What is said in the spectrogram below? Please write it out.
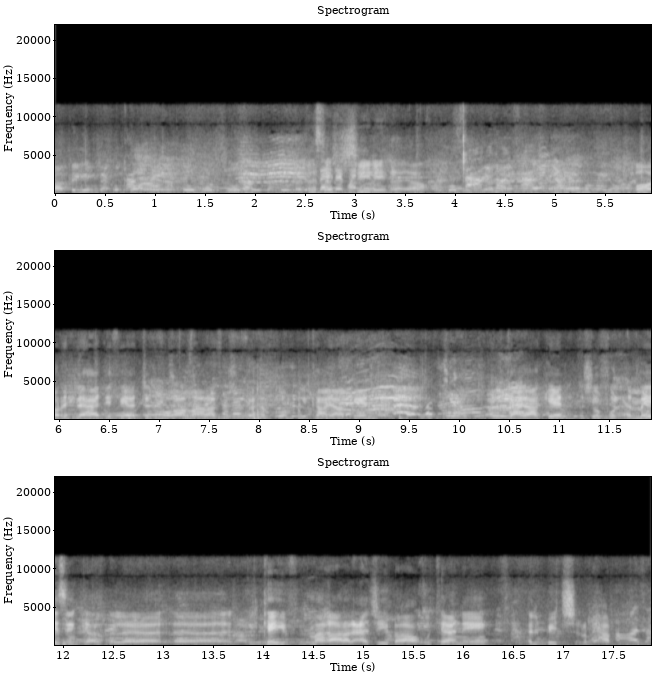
vậy tình hình là không có đâu các cô muốn xuống thì các cô đi đây đây تسجيلي هنا sáng thôi sáng đấy nhỉ هون الرحلة هذه فيها ثلاث مغامرات بس أفهمكم الكاياكين الكاياكين شوفوا الاميزنج الكيف المغارة العجيبة وثاني البيتش البحر ờ ra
